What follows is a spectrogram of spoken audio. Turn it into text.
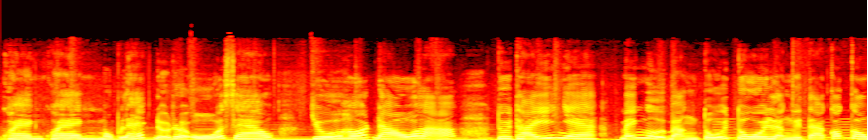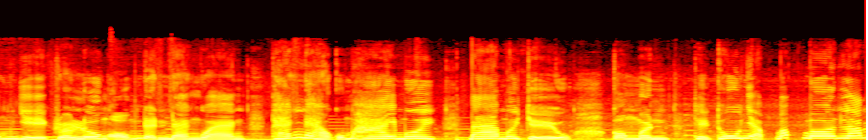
Khoan khoan, một lát nữa rồi ủa sao? Chưa hết đâu hả? Tôi thấy nha, mấy người bằng tuổi tôi là người ta có công việc rồi lương ổn định đàng hoàng, tháng nào cũng 20, 30 triệu. Còn mình thì thu nhập bấp bênh lắm,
